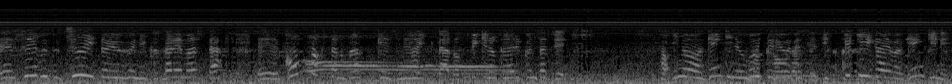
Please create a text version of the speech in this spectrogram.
えー生物注意というふうに書かれました、えーコンパクトのパッケージに入った6匹のカエルくんたち今は元気に動いているようです1匹以外は元気に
